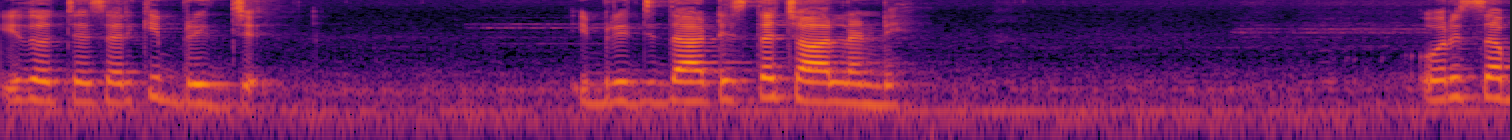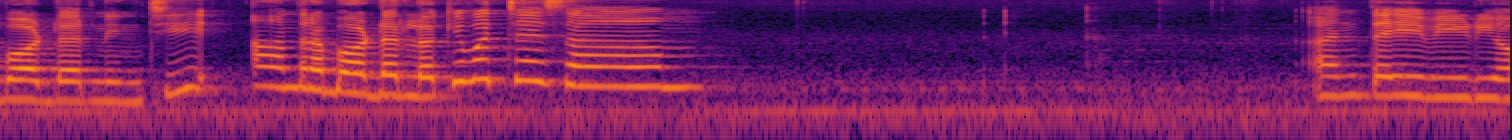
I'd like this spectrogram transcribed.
ఇది వచ్చేసరికి బ్రిడ్జ్. ఈ బ్రిడ్జ్ దాటిస్తే చాలండి. ఒరిస్సా బార్డర్ నుంచి ఆంధ్ర బార్డర్లోకి వచ్చేసాం. అంతే ఈ వీడియో.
